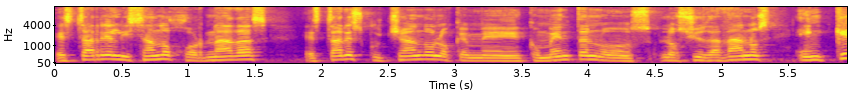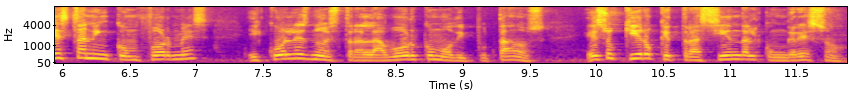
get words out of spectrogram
estar realizando jornadas, estar escuchando lo que me comentan los, los ciudadanos, en qué están inconformes y cuál es nuestra labor como diputados. Eso quiero que trascienda al Congreso.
